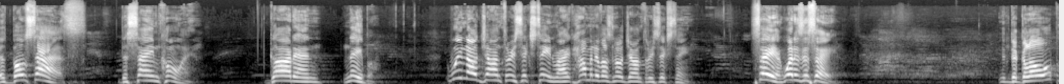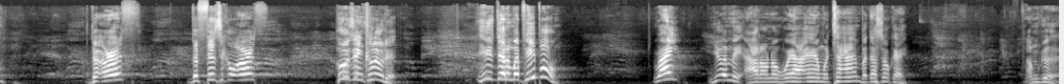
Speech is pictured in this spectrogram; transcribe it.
It's both sides, the same coin. God and neighbor. We know John 3:16, right? How many of us know John 3:16? Say it. What does it say? The globe, the earth, the physical earth. Who's included? He's dealing with people. Right? You and me. I don't know where I am with time, but that's okay. I'm good.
